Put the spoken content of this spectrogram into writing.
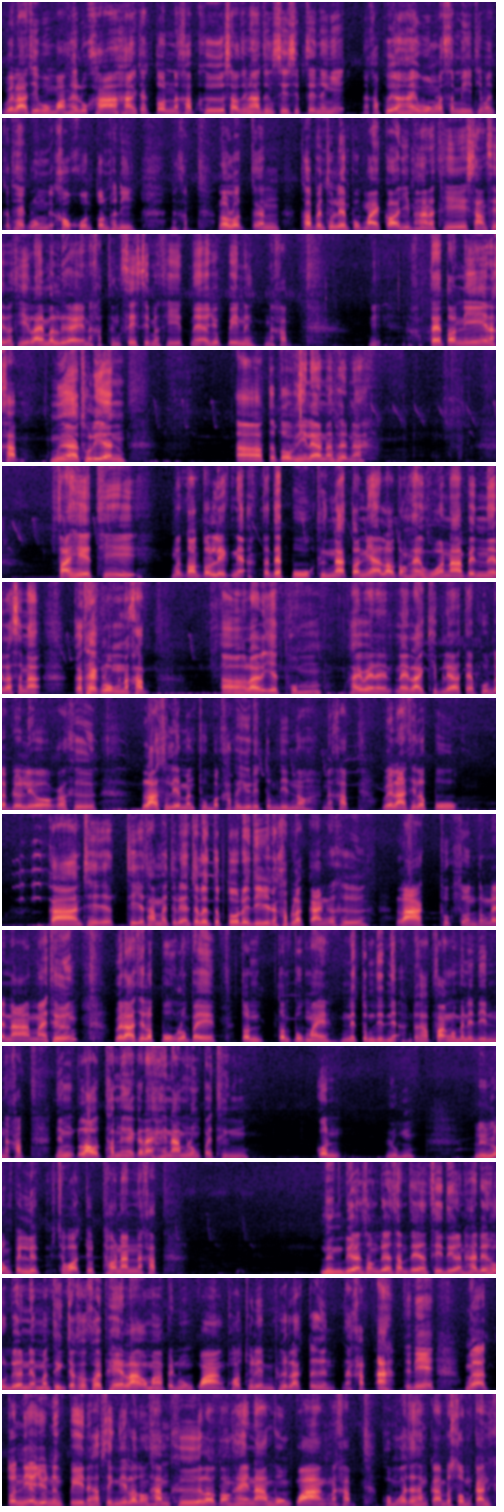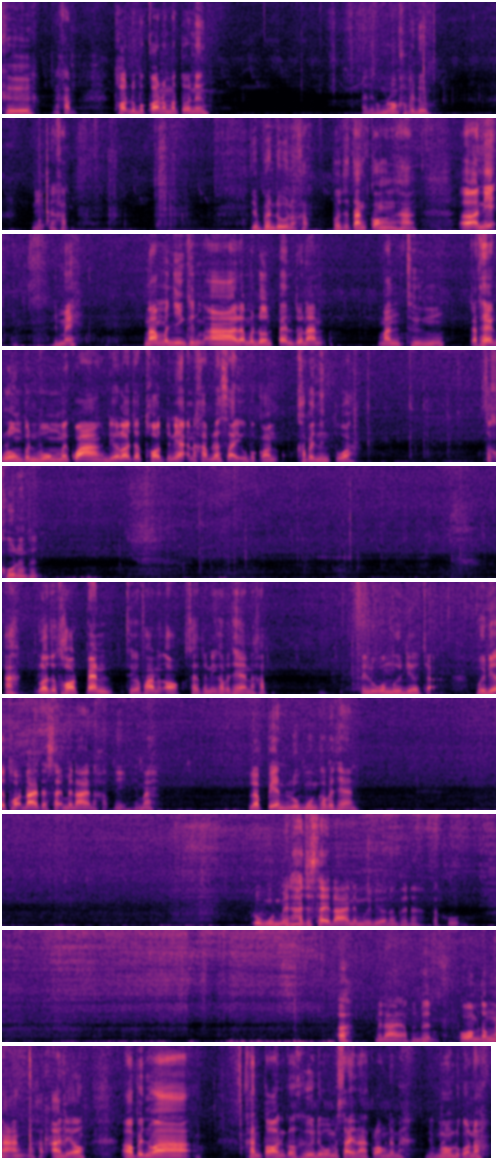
เวลาที่ผมวางให้ลูกค้าห่างจากต้นนะครับ คือ 35ถึง40 เซนอย่างนี้นะครับเพื่อให้วงรัศมีที่มันกระแทกลงเนี่ยเข้าโคนต้นพอดีนะครับเราลดกันถ้าเป็นทุเรียนปลูกใหม่ก็ 25 นาที 30 นาทีไล่มาเรื่อยนะครับถึง 40 นาทีในอายุปีหนึ่งนะครับนี่นะครับแต่ตอนนี้นะครับเมื่อทุเรียนเติบโตแบบนี้แล้วนะเพื่อนนะสาเหตุที่ เมื่อตอนต้นเล็กเนี่ยตั้งแต่ปลูกถึงณตอนนี้เราต้องให้หัวน้ำเป็นในลักษณะกระแทกลงนะครับรายละเอียดผมให้ไว้ในในหลายคลิปแล้วแต่พูดแบบเร็วๆ ก็คือรากทุเรียนมันถูกบังคับให้อยู่ในตุ้มดินเนาะนะครับเวลาที่เราปลูก การที่จะที่จะทำให้ทุเรียนเจริญเติบโตได้ดีนะครับ หลักการก็คือรากทุกส่วนต้องได้น้ำหมายถึง เวลาที่เราปลูกลงไปต้นต้นปลูกใหม่ในตุ้มดินเนี่ยนะครับฝังลงไปในดินนะครับยังเราทำยังไงก็ได้ให้น้ำลงไปถึงก้นหลุม หรือลงไปลึกเฉพาะจุดเท่านั้นนะครับ หนึ่งเดือนสองเดือนสามเดือนสี่เดือนห้าเดือนหกเดือนเนี่ยมันถึงจะค่อยๆแผ่รากออกมาเป็นวงกว้างเพราะทุเรียนเป็นพืชรากตื้นนะครับอะทีนี้เมื่อต้นนี้อายุหนึ่งปีนะครับสิ่งที่เราต้องทำคือเราต้องให้น้ำวงกว้างนะครับ ผมก็จะทำการผสมกันคือนะครับถอดอุปกรณ์ออกมาตัวหนึงอะเดี๋ยวผมลองเข้าไปดูนี่นะครับเดี๋ยวเพื่อนดูนะครับผมจะตั้งกล้องห่างๆอันนี้เห็นไหมน้ำมันยิงขึ้นมาแล้วมันโดนแป้นตัวนั้น มันถึง กระแทกลงเป็นวงไม่กว้าง เดี๋ยวเราจะถอดตัวเนี้ยนะครับ แล้วใส่อุปกรณ์เข้าไปหนึ่งตัว สักครู่นะเพื่อนอะเราจะถอดแป้นสีฟ้านั้นออกใส่ตัวนี้เข้าไปแทนนะครับ ไม่รู้ว่ามือเดียวจะมือเดียวถอดได้แต่ใส่ไม่ได้นะครับนี่เห็นไหมแล้วเปลี่ยนลูกหมุนเข้าไปแทน ลูกหมุนไม่น่าจะใส่ได้ในมือเดียวนะเพื่อนนะสักครู่ เออ ไม่ได้อะเพื่อนๆเพราะว่ามันต้องง้างนะครับอะเดี๋ยวเอาเป็นว่าขั้นตอนก็คือเดี๋ยวผมใส่หน้ากล้องได้ไหมเดี๋ยวผมลองดูก่อนเนาะ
